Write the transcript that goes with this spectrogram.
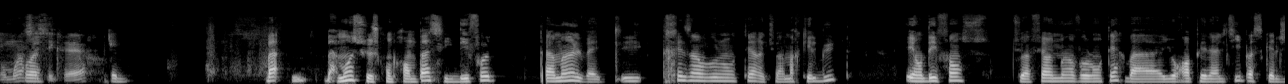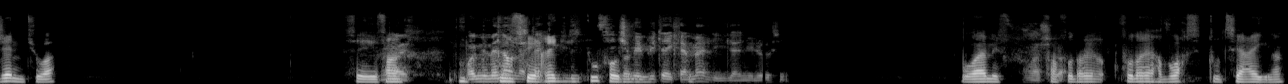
Au moins, Ouais. ça c'est clair. Bah, bah moi, ce que je comprends pas, c'est que des fois, ta main, elle va être très involontaire et tu vas marquer le but. Et en défense, tu vas faire une main volontaire, bah, il y aura penalty parce qu'elle gêne, tu vois. C'est, enfin, Ouais. Mais maintenant, règles et si, tout, si tu mets but avec la main, il est annulé aussi. ouais, mais, Ouais, faudrait, faudrait revoir toutes ces règles, hein.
